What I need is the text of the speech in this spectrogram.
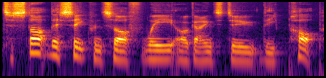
to start this sequence off, we are going to do the pop.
